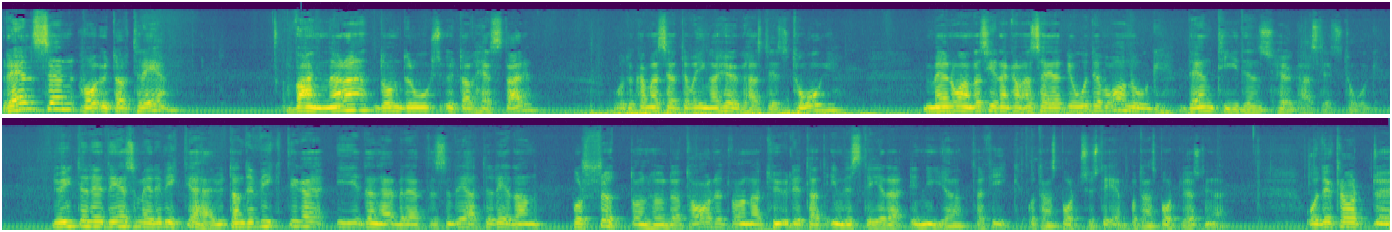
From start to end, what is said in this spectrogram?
Rälsen var utav trä. Vagnarna de drogs utav hästar. Och då kan man säga att det var inga höghastighetståg. Men å andra sidan kan man säga att jo, det var nog den tidens höghastighetståg. Nu är inte det det som är det viktiga här, utan det viktiga i den här berättelsen är att det redan på 1700-talet var naturligt att investera i nya trafik och transportsystem och transportlösningar. Och det är klart, eh,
